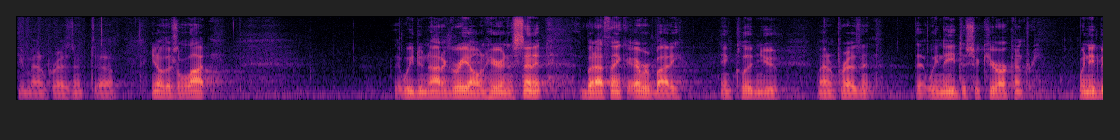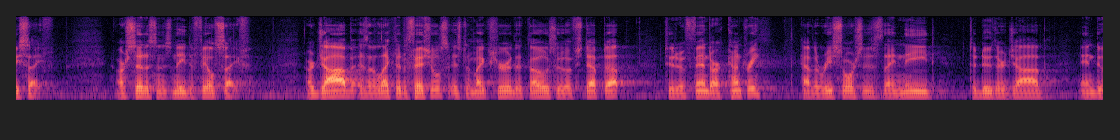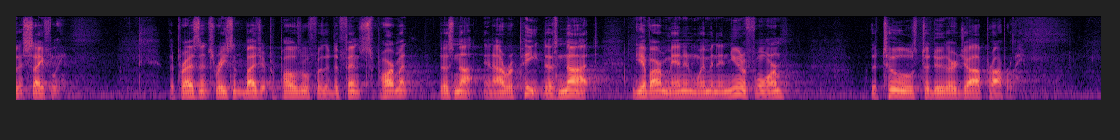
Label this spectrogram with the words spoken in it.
you, Madam President. Uh, you know, there's a lot that we do not agree on here in the Senate, but I think everybody, including you, Madam President, that we need to secure our country. We need to be safe. Our citizens need to feel safe. Our job as elected officials is to make sure that those who have stepped up to defend our country have the resources they need to do their job and do it safely. The President's recent budget proposal for the Defense Department does not, and I repeat, does not give our men and women in uniform the tools to do their job properly.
